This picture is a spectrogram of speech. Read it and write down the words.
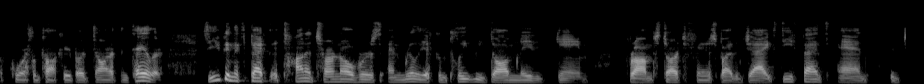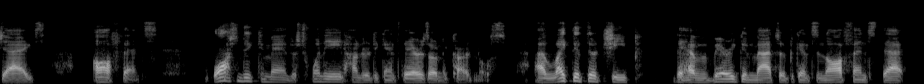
Of course, I'm talking about Jonathan Taylor. So you can expect a ton of turnovers and really a completely dominated game from start to finish by the Jags defense and the Jags offense. Washington Commanders 2800 against the Arizona Cardinals. I like that they're cheap. They have a very good matchup against an offense that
